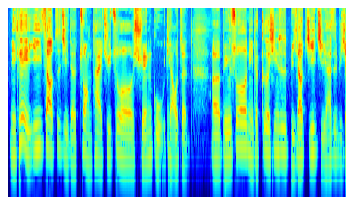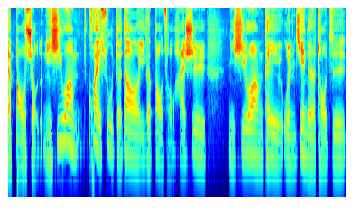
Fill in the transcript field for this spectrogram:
你可以依照自己的状态去做选股调整。呃，比如说你的个性是比较积极还是比较保守的？你希望快速得到一个报酬，还是你希望可以稳健的投资，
